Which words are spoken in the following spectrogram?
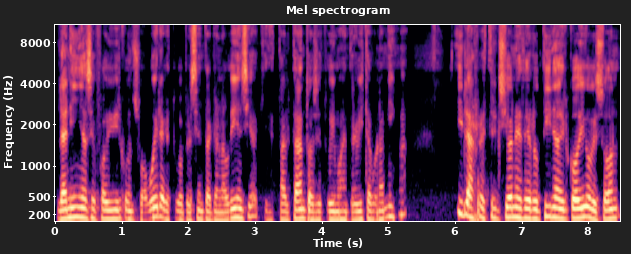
La niña se fue a vivir con su abuela, que estuvo presente acá en la audiencia, quien está al tanto, ayer tuvimos entrevista con la misma, y las restricciones de rutina del código que son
